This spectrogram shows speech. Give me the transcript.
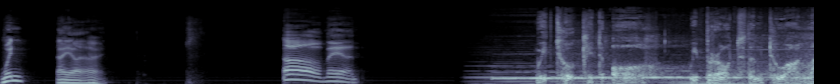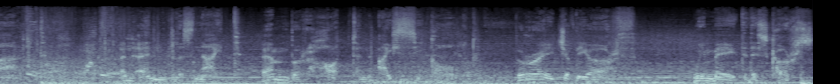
When? Oh, yeah, all right. Oh man. We took it all. We brought them to our land. An endless night, ember hot and icy cold. The rage of the earth. We made this curse.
